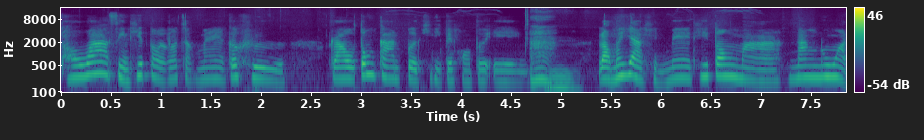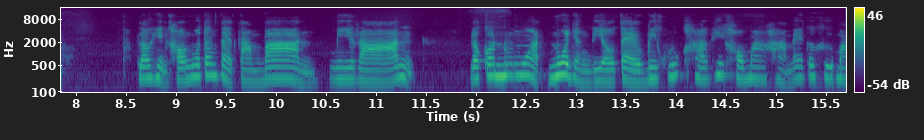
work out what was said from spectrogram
เพราะว่าสิ่งที่ต่อยอดจากแม่ก็คือ เราต้องการเปิดคลินิกเป็นของตัวเองอ่าอืมเราไม่อยากเห็นแม่ที่ต้องมานั่งนวด เราเห็นเขานวดตั้งแต่ตามบ้าน มีร้าน แล้วก็นวดนวดอย่างเดียว แต่มีลูกค้าที่เขามาหาแม่ก็คือมา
